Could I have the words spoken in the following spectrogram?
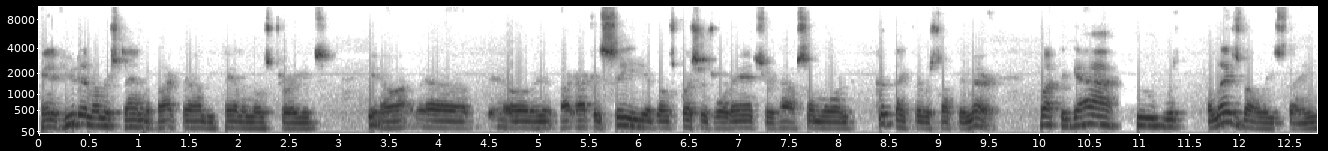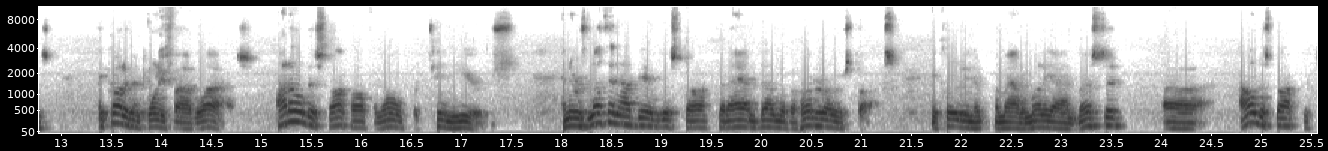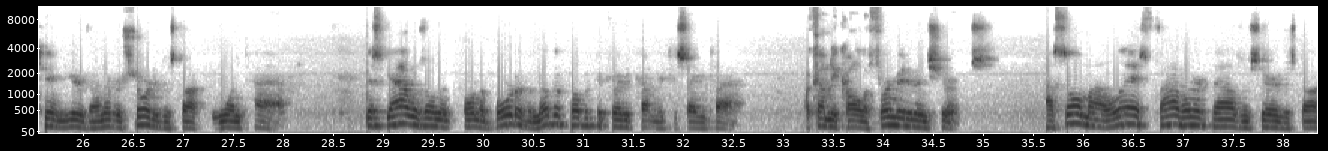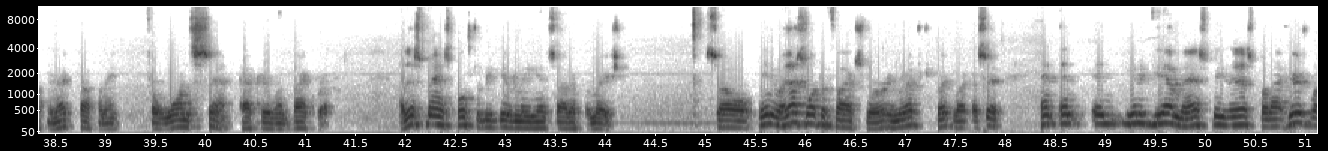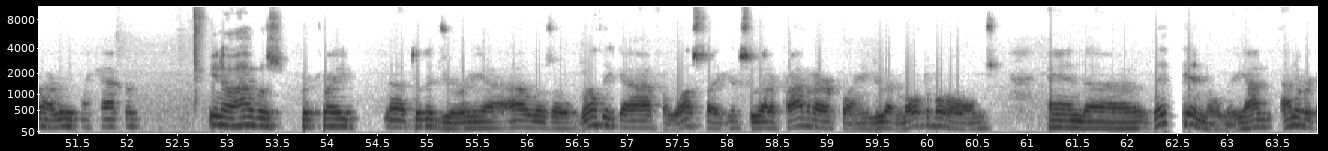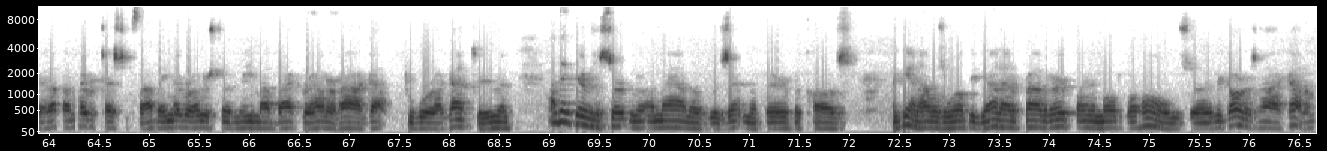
And if you didn't understand the background detail in those trades, you know, uh, you know I, I could see if those questions weren't answered how someone could think there was something there. But the guy who was alleged all these things, they caught him in 25 lies. I'd owned this stock off and on for 10 years. And there was nothing I did with this stock that I hadn't done with 100 other stocks including the amount of money I invested. Uh, I owned the stock for 10 years. I never shorted the stock one time. This guy was on the, on the board of another publicly traded company at the same time, a company called Affirmative Insurance. I sold my last 500,000 shares of stock in that company for one cent after it went bankrupt. Now, this man's supposed to be giving me inside information. So, anyway, that's what the facts were. In retrospect, like I said, and and, and you, know, you haven't asked me this, but I, here's what I really think happened. You know, I was portrayed uh, to the jury. I, I, was a wealthy guy from Las Vegas who had a private airplane, who had multiple homes, and uh, they didn't know me. I, I never got up. I never testified. They never understood me, my background, or how I got to where I got to. And I think there was a certain amount of resentment there because, again, I was a wealthy guy. I had a private airplane and multiple homes. Uh, regardless of how I got them,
